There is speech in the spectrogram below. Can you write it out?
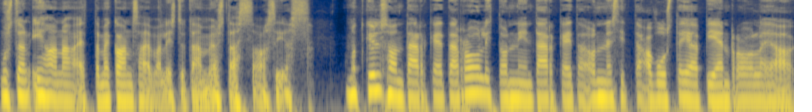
musta on ihanaa, että me kansainvälistytään myös tässä asiassa. Mutta kyllä se on tärkeää. Roolit on niin tärkeitä, on ne sitten avustajia, pienrooleja,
